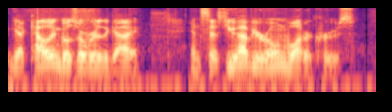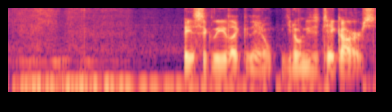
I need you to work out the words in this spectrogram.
yeah, Kaladin goes over to the guy and says, "You have your own water cruise." Basically, like you know, you don't need to take ours.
